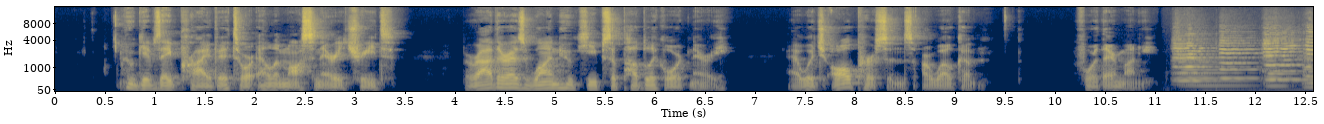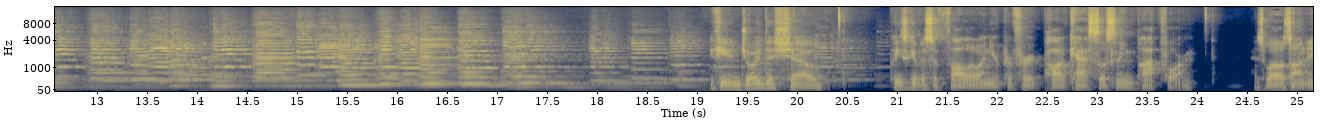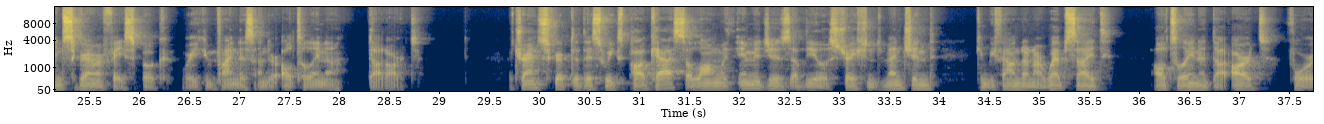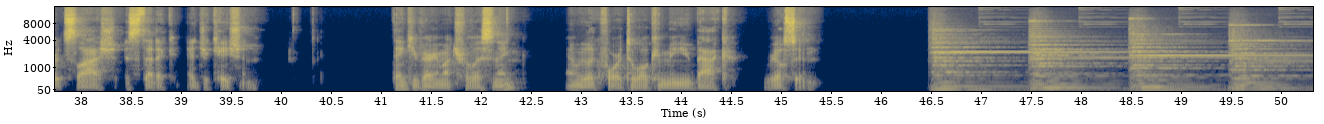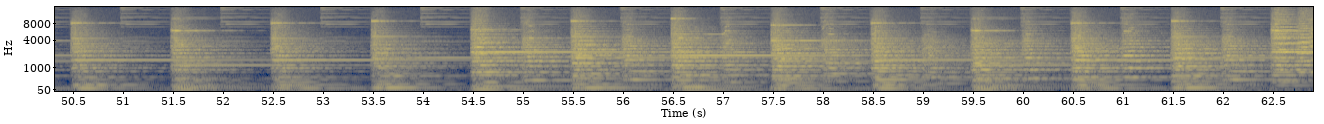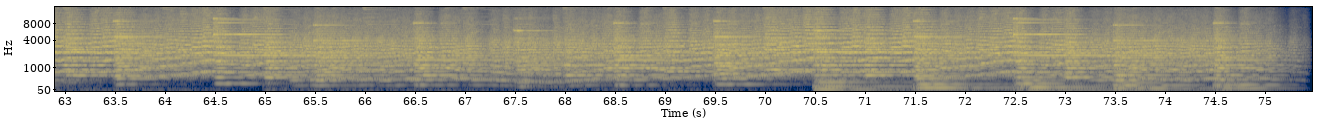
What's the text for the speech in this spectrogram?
who gives a private or eleemosynary treat, but rather as one who keeps a public ordinary, at which all persons are welcome for their money. If you enjoyed this show, please give us a follow on your preferred podcast listening platform, as well as on Instagram or Facebook, where you can find us under altalena.art. A transcript of this week's podcast, along with images of the illustrations mentioned, can be found on our website, altalena.art forward slash aesthetic education. Thank you very much for listening, and we look forward to welcoming you back real soon.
